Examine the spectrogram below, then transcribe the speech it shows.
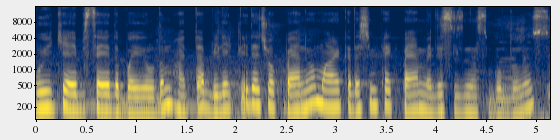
Bu iki elbiseye de bayıldım. Hatta bilekliği de çok beğendim ama arkadaşım pek beğenmedi. Siz nasıl buldunuz?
